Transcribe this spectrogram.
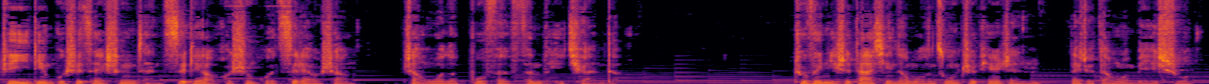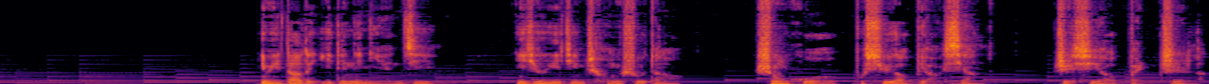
这一定不是在生产资料和生活资料上掌握了部分分配权的。除非你是大型的网综制片人，那就当我没说。因为到了一定的年纪，你就已经成熟到，生活不需要表象，只需要本质了。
